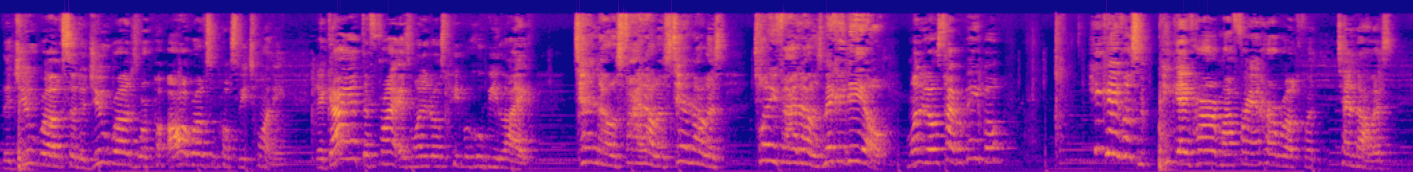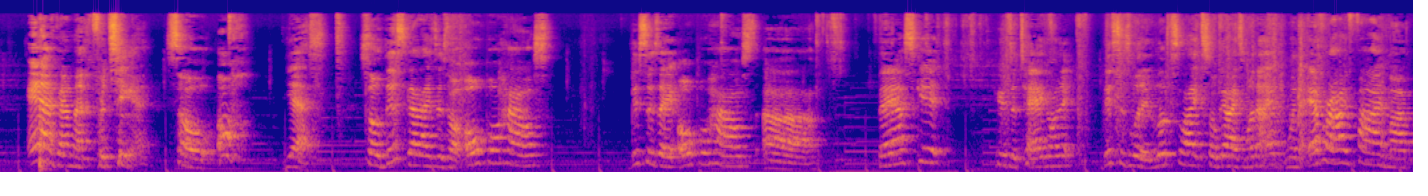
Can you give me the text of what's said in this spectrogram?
the jute rugs. So the jute rugs were, all rugs were supposed to be 20. The guy at the front is one of those people who be like, $10, $5, $10, $25, make a deal. One of those type of people. He gave us, he gave her, my friend, her rug for $10. And I got mine for 10. So, oh, yes. So this, guys, is an Opal House. This is a Opal House uh, basket. Here's a tag on it. This is what it looks like. So guys, when I, whenever I find my,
